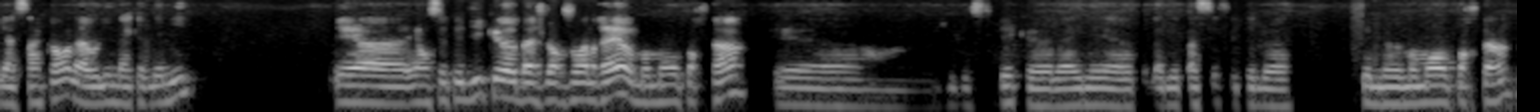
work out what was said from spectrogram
il y a cinq ans, la All Academy. Et, euh, on s'était dit que bah, je le rejoindrais au moment opportun. Et euh, j'ai décidé que l'année euh, l'année passée c'était le le moment opportun.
